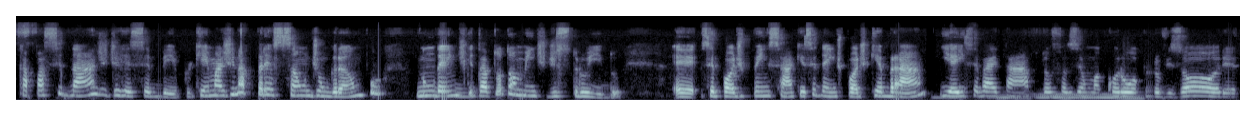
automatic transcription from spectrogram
capacidade de receber. Porque imagina a pressão de um grampo num dente que está totalmente destruído. É, você pode pensar que esse dente pode quebrar, e aí você vai estar apto a fazer uma coroa provisória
